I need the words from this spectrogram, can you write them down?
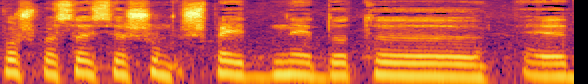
po shpresoj se shumë shpejt ne do të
